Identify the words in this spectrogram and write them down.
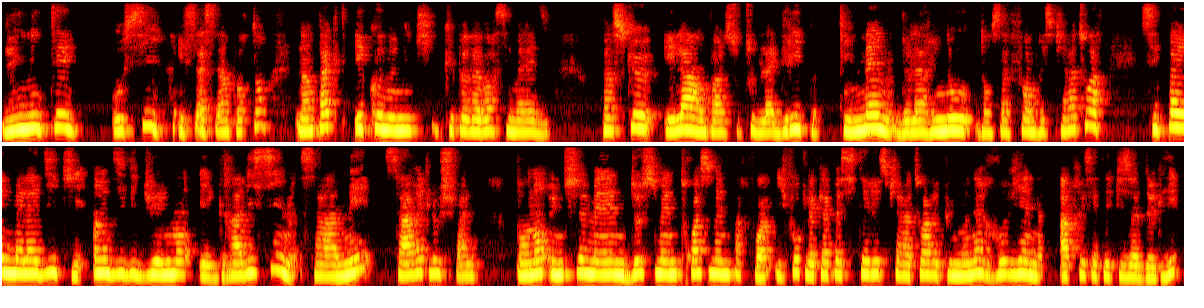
limiter aussi, et ça c'est important, l'impact économique que peuvent avoir ces maladies. Parce que, et là on parle surtout de la grippe et même de la rhino dans sa forme respiratoire, c'est pas une maladie qui individuellement est gravissime, ça mais ça arrête le cheval pendant une semaine, deux semaines, trois semaines parfois. Il faut que la capacité respiratoire et pulmonaire revienne après cet épisode de grippe.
